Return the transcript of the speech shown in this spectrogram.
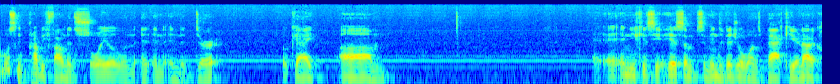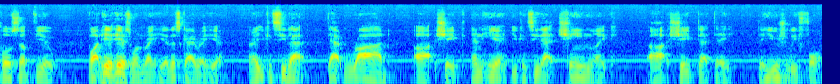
mostly probably found in soil and in, in, the dirt. Okay. Um, and you can see. Here's some, some individual ones back here, not a close-up view, but here, here's one right here, this guy right here. All right, you can see that, that rod uh, shaped, and here you can see that chain-like uh, shape that they, they usually form.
